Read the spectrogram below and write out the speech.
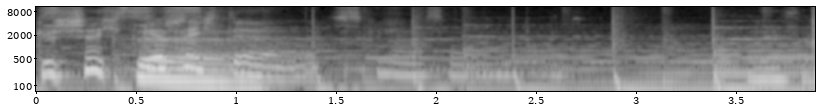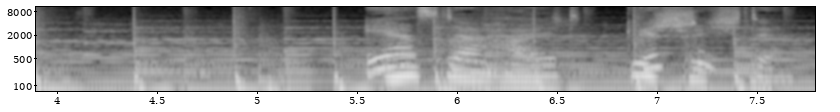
Geschichte. Geschichte. Das ist genau dasselbe bei uns. Erster Halt Geschichte.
